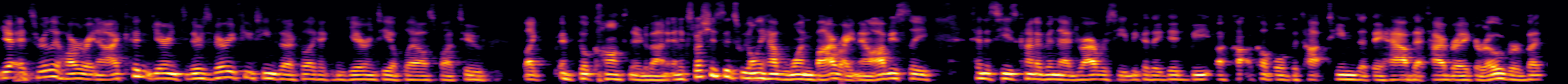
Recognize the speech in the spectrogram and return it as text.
Yeah, it's really hard right now. I couldn't guarantee. There's very few teams that I feel like I can guarantee a playoff spot to like and feel confident about it. And especially since we only have one buy right now. Obviously, Tennessee's kind of in that driver's seat because they did beat a, a, couple of the top teams that they have that tiebreaker over. But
